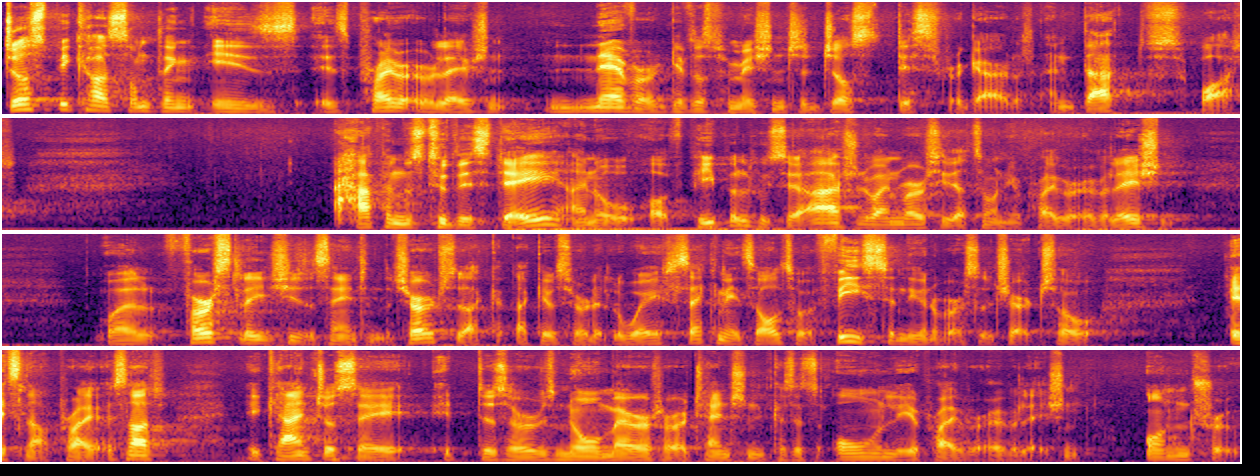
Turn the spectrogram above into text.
just because something is is private revelation never gives us permission to just disregard it. And that's what happens to this day. I know of people who say, ah, divine mercy, that's only a private revelation. Well, firstly, she's a saint in the church, so that, that gives her a little weight. Secondly, it's also a feast in the universal church, so it's not private. It's not. It can't just say it deserves no merit or attention because it's only a private revelation. Untrue,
